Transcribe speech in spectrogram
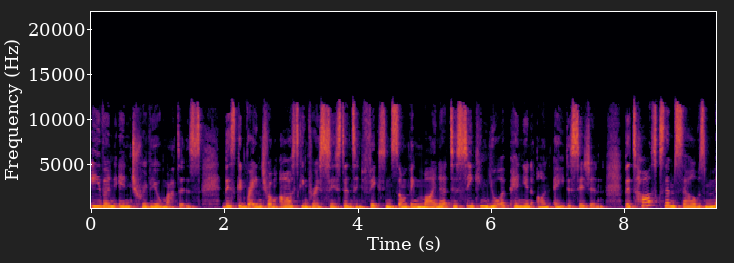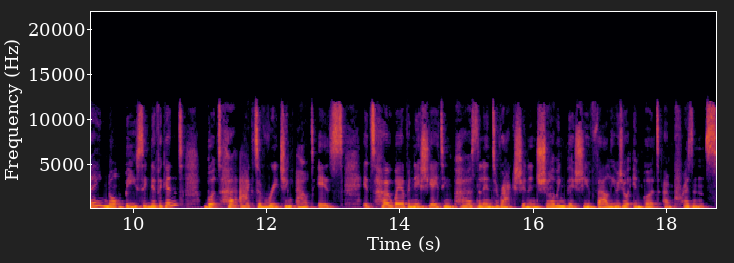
even in trivial matters. This could range from asking for assistance in fixing something minor to seeking your opinion on a decision. The tasks themselves may not be significant, but her act of reaching out is. It's her way of initiating personal interaction and showing that she values your input and presence.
